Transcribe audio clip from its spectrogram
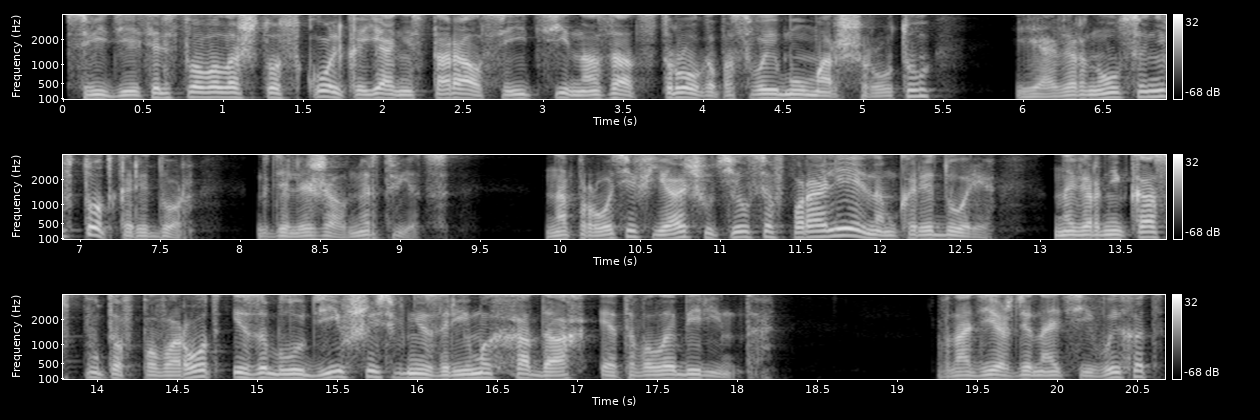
свидетельствовала, что сколько я не старался идти назад строго по своему маршруту, я вернулся не в тот коридор, где лежал мертвец. Напротив, я очутился в параллельном коридоре, наверняка спутав поворот и заблудившись в незримых ходах этого лабиринта. В надежде найти выход,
